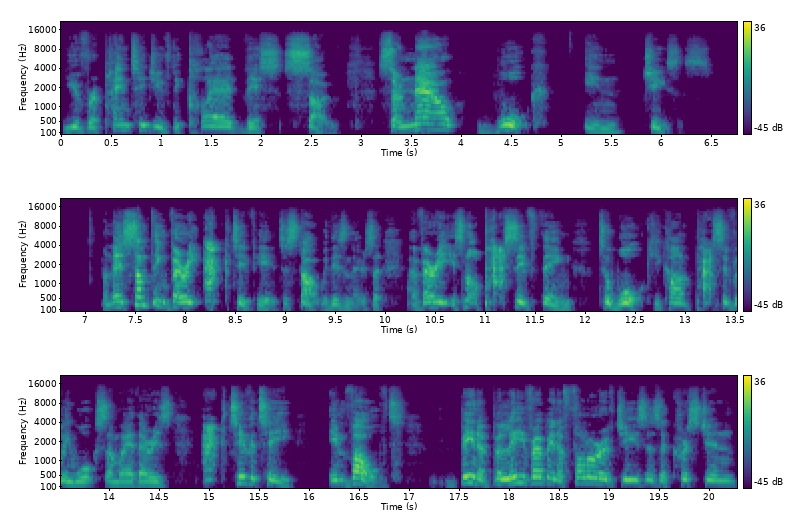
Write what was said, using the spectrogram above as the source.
You've repented, you've declared this so. So now walk in Jesus. And there's something very active here to start with, isn't there? It's a, a, very, it's not a passive thing to walk. You can't passively walk somewhere. There is activity involved. Being a believer, being a follower of Jesus, a Christian,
